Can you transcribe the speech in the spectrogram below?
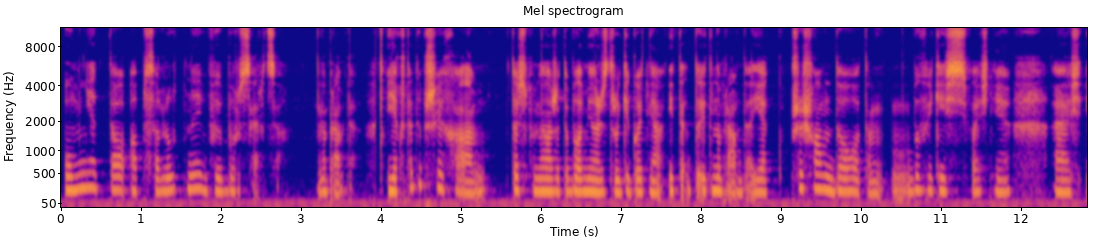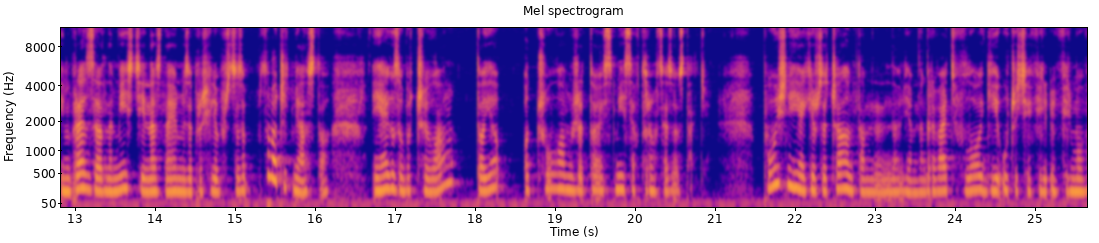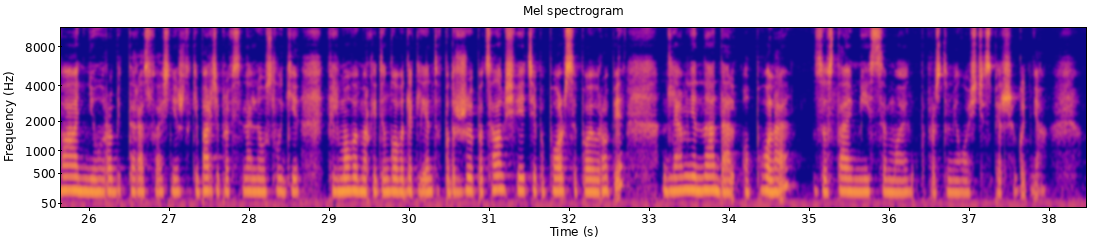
U mnie to absolutny wybór serca. Naprawdę. Jak wtedy przyjechałam, ktoś wspomniała, że to była miłość z drugiego dnia. I to, i to naprawdę. Jak przyszłam do, tam był jakieś właśnie e, impreza na mieście i nas znajomi zaprosili po prostu zobaczyć miasto. I jak zobaczyłam, to ja odczułam, że to jest miejsce, w którym chcę zostać. Później, jak już zaczęłam tam, no wiem, nagrywać vlogi, uczyć się fil filmowaniu, robić teraz właśnie już takie bardziej profesjonalne usługi filmowe, marketingowe dla klientów, podróżuję po całym świecie, po Polsce, po Europie, dla mnie nadal Opole zostaje miejscem mojej po prostu miłości z pierwszego dnia.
